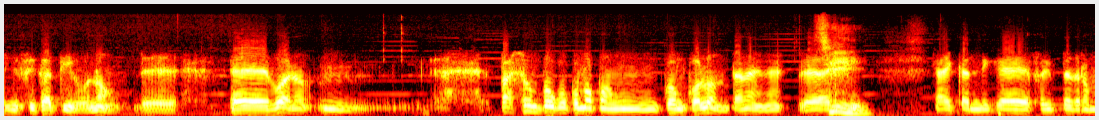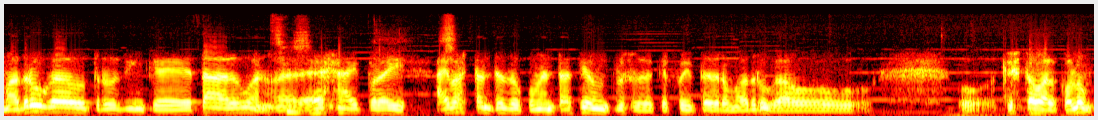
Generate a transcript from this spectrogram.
significativo, non? De, eh, bueno, mm, pasa un pouco como con, con Colón tamén, eh? eh sí. Hai, hai que foi Pedro Madruga, outros din que tal, bueno, sí, sí. Eh, hai por aí, hai bastante documentación incluso de que foi Pedro Madruga ou, ou Cristóbal Colón.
